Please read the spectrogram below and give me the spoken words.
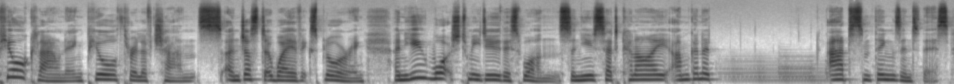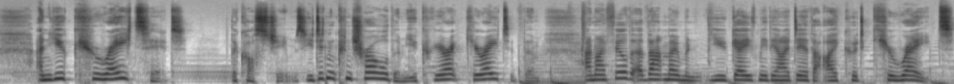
pure clowning, pure thrill of chance, and just a way of exploring. And you watched me do this once, and you said, "Can I? I'm going to add some things into this. And you curated the costumes. You didn't control them, you cura- curated them. And I feel that at that moment, you gave me the idea that I could curate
